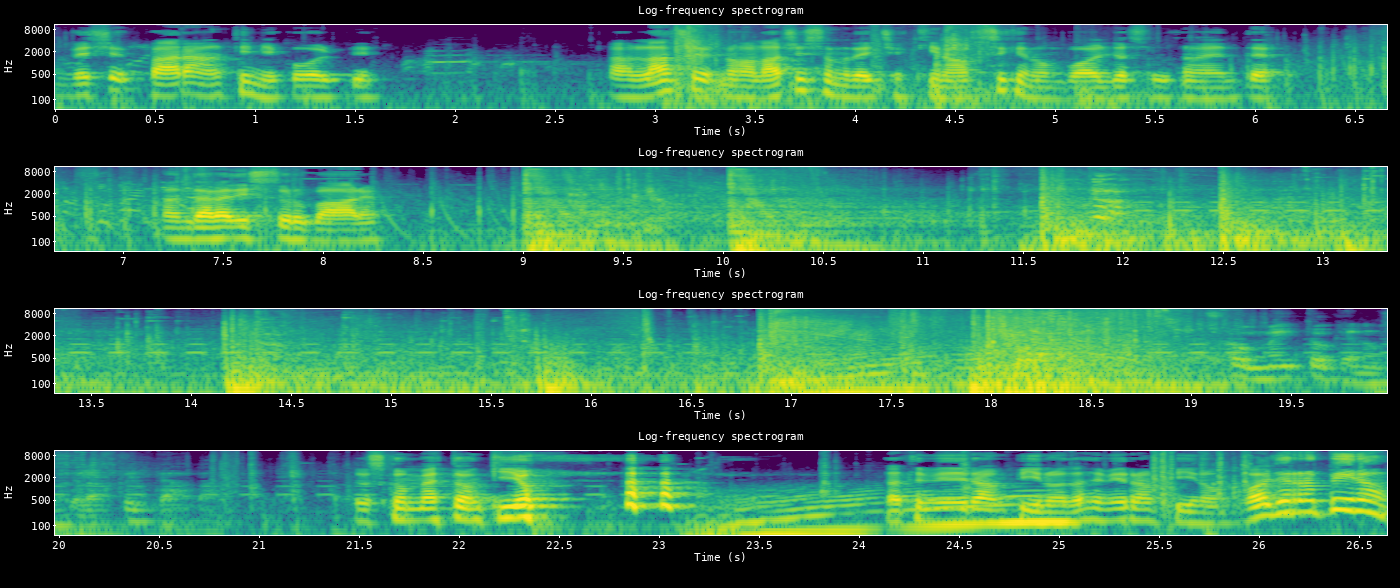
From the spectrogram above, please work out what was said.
Invece para anche i miei colpi. Ah, no, là ci sono dei cecchinozzi che non voglio assolutamente andare a disturbare. Lo scommetto anch'io. datemi il rampino, datemi il rampino. Voglio il rampino!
